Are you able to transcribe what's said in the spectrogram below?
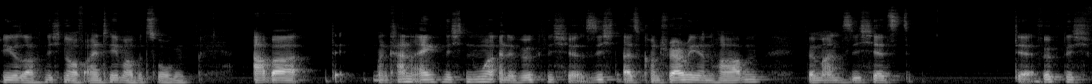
wie gesagt, nicht nur auf ein Thema bezogen. Aber man kann eigentlich nur eine wirkliche Sicht als Contrarian haben, wenn man sich jetzt der wirklich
